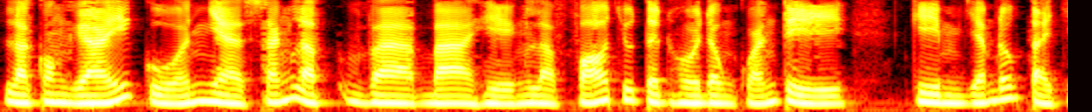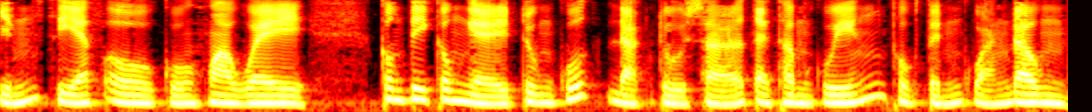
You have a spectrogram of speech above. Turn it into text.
là con gái của nhà sáng lập và bà hiện là phó chủ tịch hội đồng quản trị kiêm giám đốc tài chính CFO của Huawei, công ty công nghệ Trung Quốc đặt trụ sở tại Thâm Quyến thuộc tỉnh Quảng Đông.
